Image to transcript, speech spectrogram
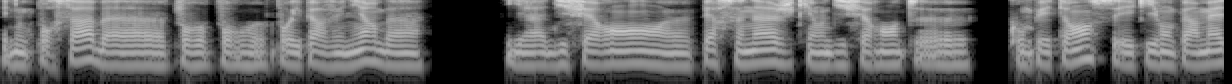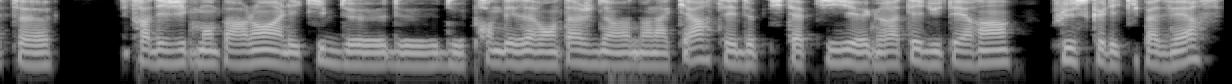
Et donc pour ça bah pour y parvenir bah il y a différents euh, personnages qui ont différentes euh, compétences et qui vont permettre euh, stratégiquement parlant à l'équipe de, de, prendre des avantages dans, la carte et de petit à petit gratter du terrain plus que l'équipe adverse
